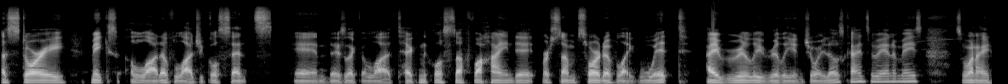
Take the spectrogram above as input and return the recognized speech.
a story makes a lot of logical sense and there's like a lot of technical stuff behind it or some sort of like wit. I really, really enjoy those kinds of animes. So when I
